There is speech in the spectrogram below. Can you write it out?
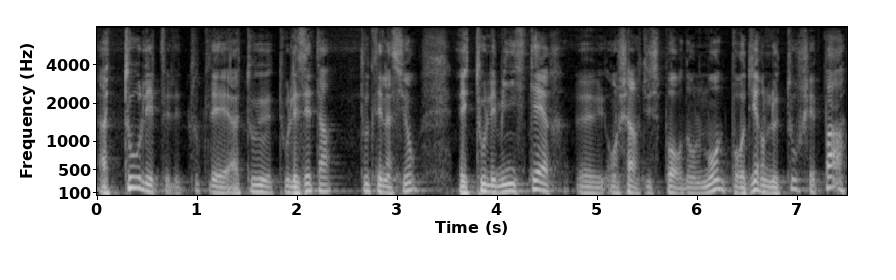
à tous les toutes les à tous, tous les États toutes les nations et tous les ministères euh, en charge du sport dans le monde pour dire ne touchez pas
